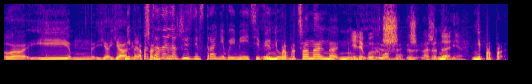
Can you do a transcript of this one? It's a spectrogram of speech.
И м, я, я Непропорционально абсолютно... жизни в стране вы имеете в виду? Непропорционально... не- Или выхлопу, ж- ж- ожидания. не- не пропор-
